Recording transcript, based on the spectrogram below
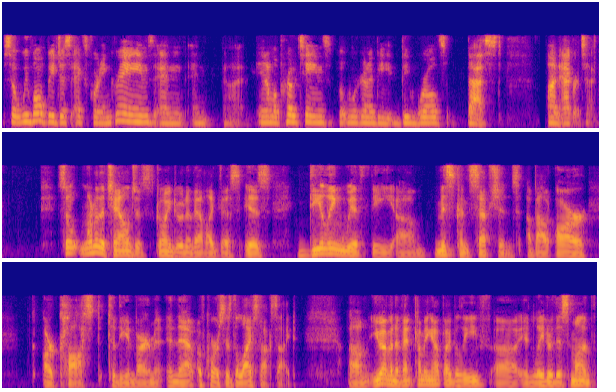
so we won't be just exporting grains and, and uh, animal proteins, but we're going to be the world's best on agri-tech. So one of the challenges going to an event like this is dealing with the um, misconceptions about our our cost to the environment, and that, of course, is the livestock side. Um, you have an event coming up, I believe, uh, in later this month.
